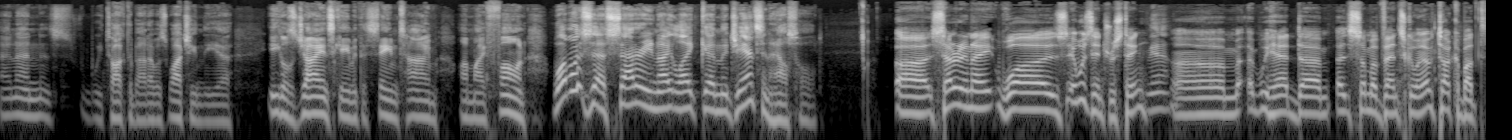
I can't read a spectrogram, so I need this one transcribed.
And then, as we talked about, I was watching the uh, Eagles Giants game at the same time on my phone. What was uh, Saturday night like in the Jansen household? Uh, Saturday night was it was interesting. Yeah. Um, we had um, some events going. on. We talk about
